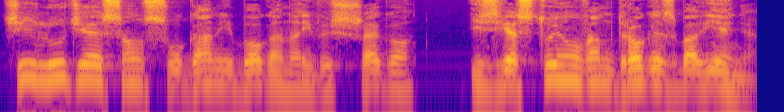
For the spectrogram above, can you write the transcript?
Ci ludzie są sługami Boga Najwyższego i zwiastują wam drogę zbawienia.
